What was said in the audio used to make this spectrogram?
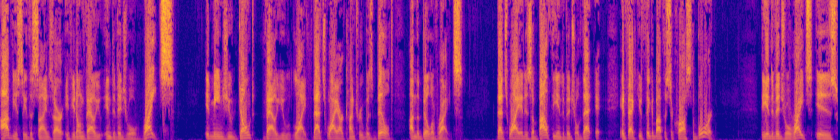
obviously, the signs are if you don't value individual rights, it means you don't value life. That's why our country was built on the Bill of Rights. That's why it is about the individual. That, in fact, you think about this across the board. The individual rights is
